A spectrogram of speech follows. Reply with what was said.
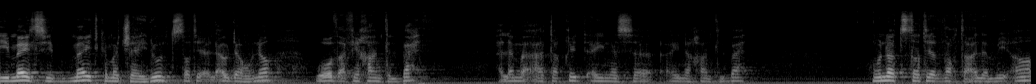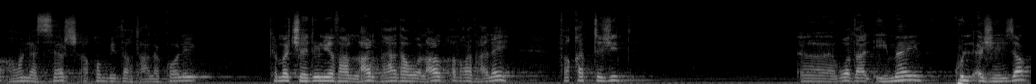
إيميل submit كما تشاهدون. تستطيع العودة هنا. ووضع في خانة البحث. على ما أعتقد أين س... أين خانة البحث؟ هنا تستطيع الضغط على 100 هنا السيرش. أقوم بالضغط على كولي. كما تشاهدون يظهر العرض هذا هو العرض أضغط عليه. فقد تجد آه، وضع الإيميل. كل أجهزة.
